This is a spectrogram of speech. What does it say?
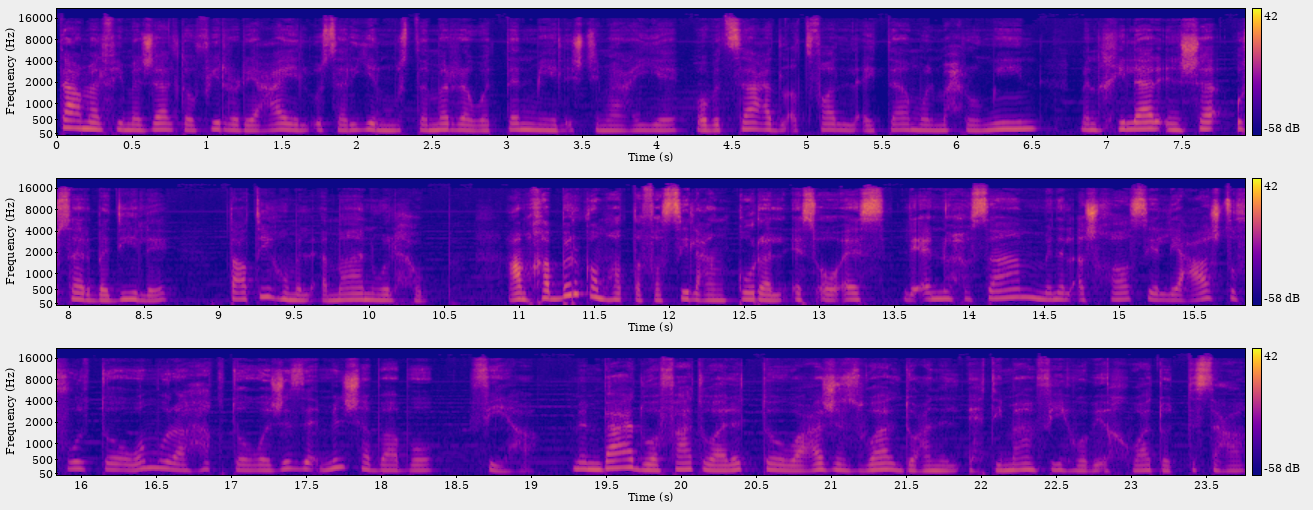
تعمل في مجال توفير الرعاية الأسرية المستمرة والتنمية الاجتماعية وبتساعد الأطفال الأيتام والمحرومين من خلال إنشاء أسر بديلة تعطيهم الأمان والحب. عم خبركم هالتفاصيل عن قرى ال SOS لأنه حسام من الأشخاص يلي عاش طفولته ومراهقته وجزء من شبابه فيها. من بعد وفاة والدته وعجز والده عن الاهتمام فيه وبإخواته التسعة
